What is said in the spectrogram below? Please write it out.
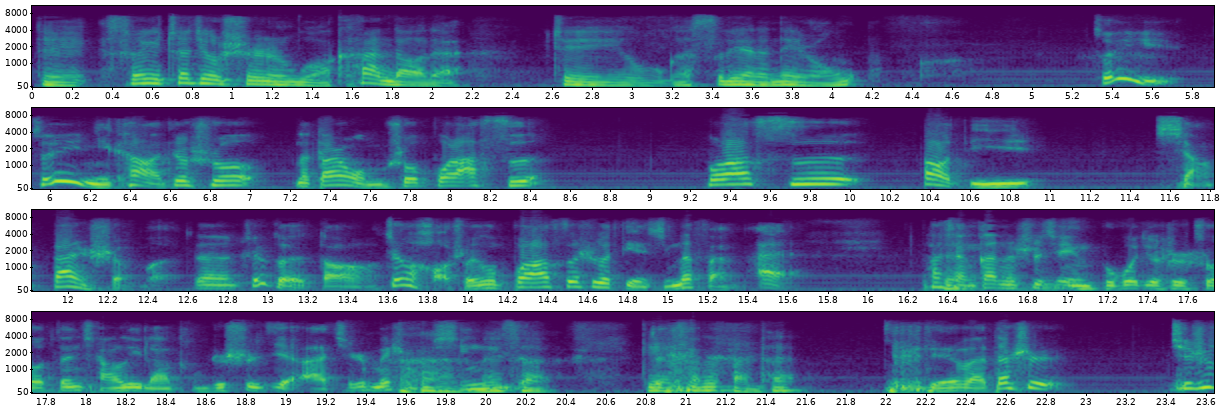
对，所以这就是我看到的这五个撕裂的内容。所以，所以你看啊，就是说，那当然我们说波拉斯，波拉斯到底想干什么？但这个倒这个好说，因为波拉斯是个典型的反派，他想干的事情不过就是说增强力量、统治世界啊，其实没什么新意。没错，典型的反派。对吧？但是其实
